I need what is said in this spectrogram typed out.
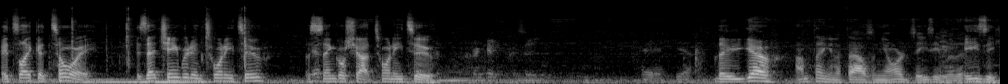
It's like a toy. Is that chambered in 22? A single shot 22. Cricket precision. Heck yeah. There you go. I'm thinking a thousand yards easy with it. Easy.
